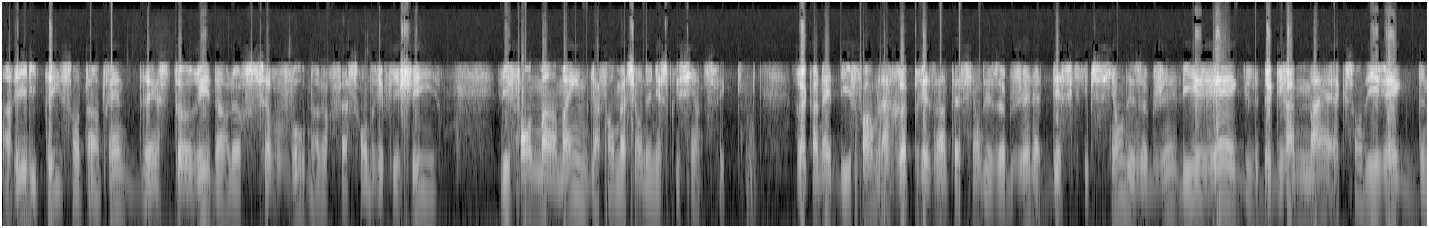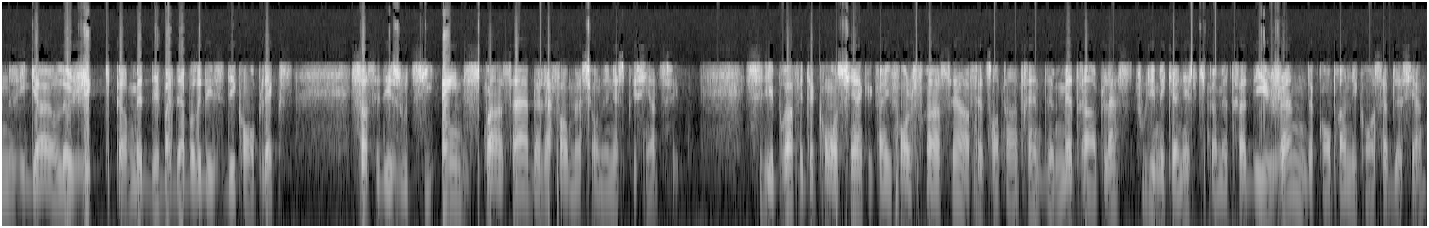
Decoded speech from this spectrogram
en réalité, ils sont en train d'instaurer dans leur cerveau, dans leur façon de réfléchir, les fondements même de la formation d'un esprit scientifique. Reconnaître des formes, la représentation des objets, la description des objets, les règles de grammaire, qui sont des règles d'une rigueur logique qui permettent d'élaborer des idées complexes. Ça, c'est des outils indispensables à la formation d'un esprit scientifique. Si les profs étaient conscients que quand ils font le français, en fait, sont en train de mettre en place tous les mécanismes qui permettraient à des jeunes de comprendre les concepts de science,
